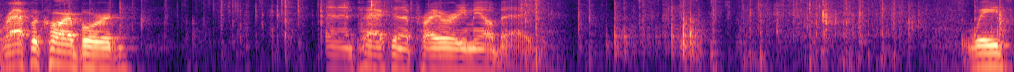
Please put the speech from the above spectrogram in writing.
wrap a cardboard, and then packed in a priority mail bag. It's Wade's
